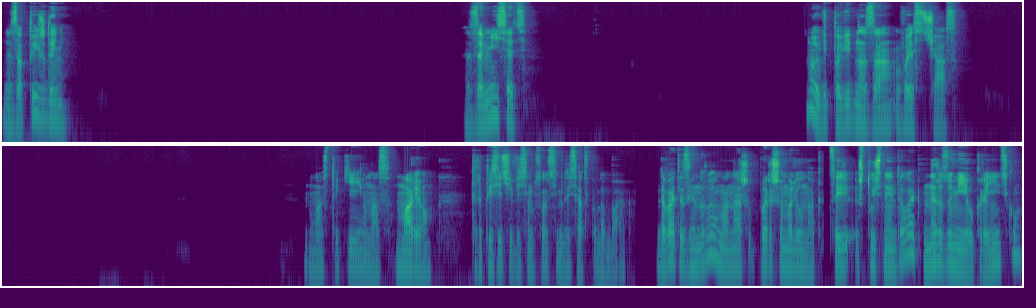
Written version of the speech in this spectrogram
за тиждень. За місяць. Ну і відповідно за весь час. Ось такий у нас Маріо 3870 вподобайок. Давайте згенеруємо наш перший малюнок. Цей штучний інтелект не розуміє українську,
